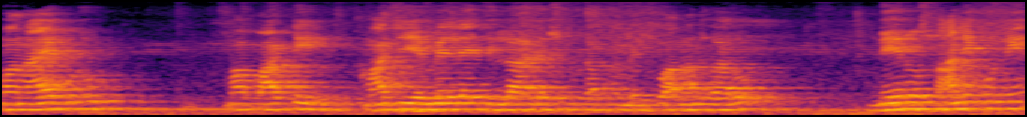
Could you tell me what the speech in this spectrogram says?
మా నాయకుడు మా పార్టీ మాజీ ఎమ్మెల్యే జిల్లా అధ్యక్షుడు డాక్టర్ మెక్కు ఆనంద్ గారు నేను స్థానికుడిని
